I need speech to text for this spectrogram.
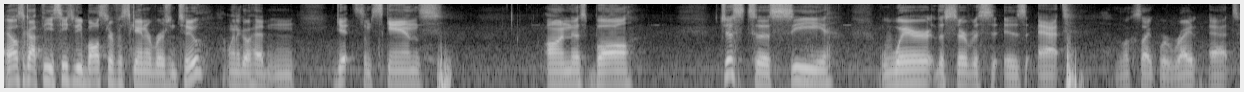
I also got the CTD Ball Surface Scanner version 2. I'm going to go ahead and get some scans on this ball just to see where the surface is at. It looks like we're right at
